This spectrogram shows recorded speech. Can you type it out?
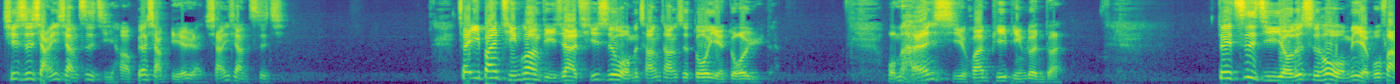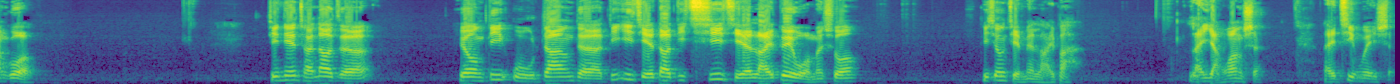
其实想一想自己哈，不要想别人，想一想自己。”在一般情况底下，其实我们常常是多言多语的。我们很喜欢批评论断，对自己有的时候我们也不放过。今天传道者用第五章的第一节到第七节来对我们说：“弟兄姐妹，来吧，来仰望神，来敬畏神。”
